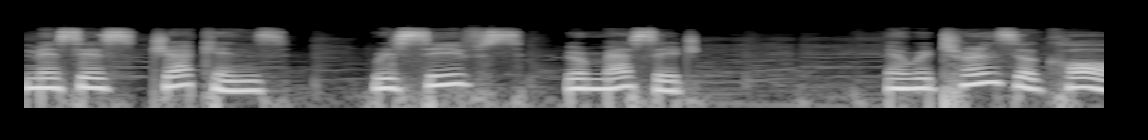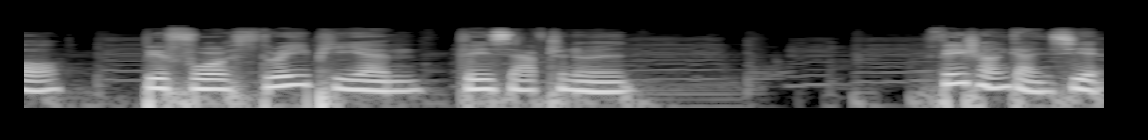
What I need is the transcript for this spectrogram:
Mrs. Jenkins receives your message and returns your call before 3 p.m. this afternoon. 非常感谢。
